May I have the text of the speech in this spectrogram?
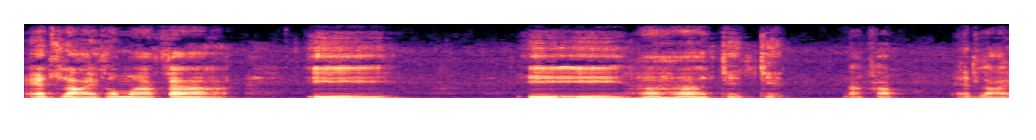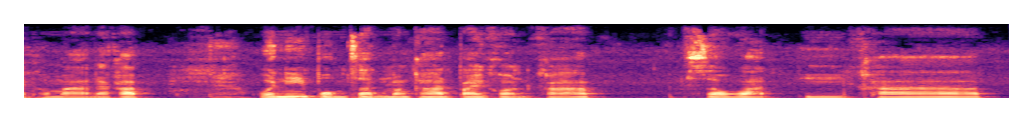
แอดไลน์เข้ามาก้า e e e 5577 นะครับ แอดไลน์เข้ามานะครับ วันนี้ผมสันมังคารไปก่อนครับ สวัสดีครับ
